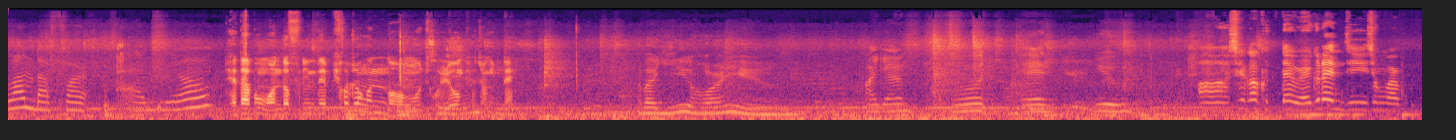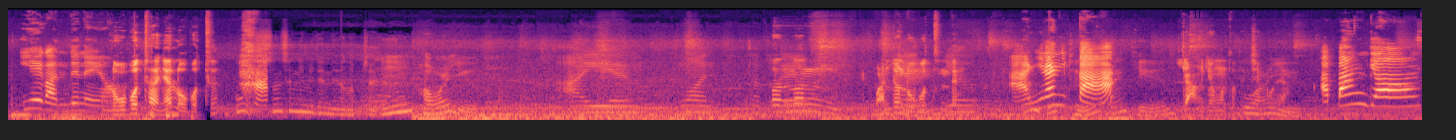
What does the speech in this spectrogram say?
Wonderful and you. 대답은 원더풀인데 표정은 너무 졸려온 표정인데. How about you? How are you? I am good and you. 아, 제가 그때 왜 그랬는지 정말 이해가 안 되네요. 로보트 아니야 로보트? 어, 선생님이 됐네요 갑자기. How are you? I am wonderful. 너는 완전 로보트인데. 아니라니까. Thank you. 이 안경은 Who 도대체 are 뭐야? you? 아빠 안경.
